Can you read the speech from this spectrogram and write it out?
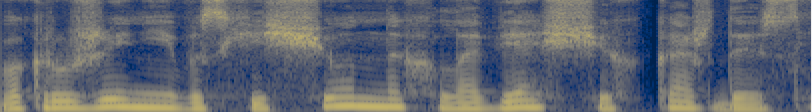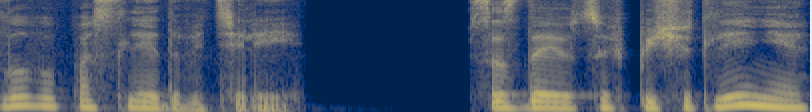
в окружении восхищенных, ловящих каждое слово последователей. Создается впечатление,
